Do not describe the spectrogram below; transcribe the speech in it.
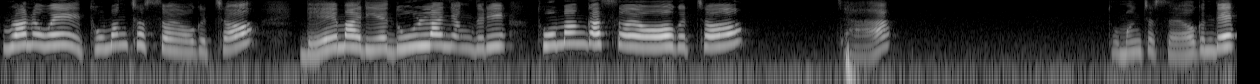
run away, 도망쳤어요. 그쵸? 네 마리의 놀란 양들이 도망갔어요. 그쵸? 자, 도망쳤어요. 근데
